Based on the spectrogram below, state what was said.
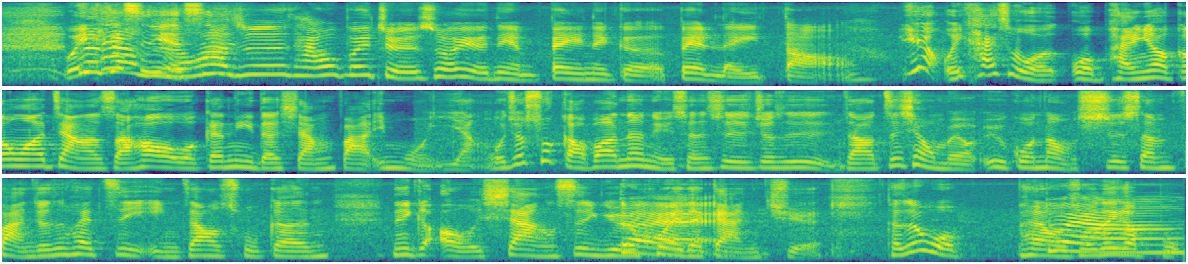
我一开始也是，就是他会不会觉得说有点被那个被雷到？因为我一开始我我朋友跟我讲的时候，我跟你的想法一模一样，我就说搞不好那女生是就是你知道，之前我们有遇过那种师生饭，就是会自己营造出跟那个偶像是约会的感觉。可是我朋友说那个不，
